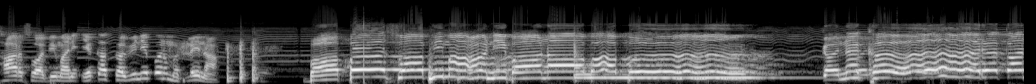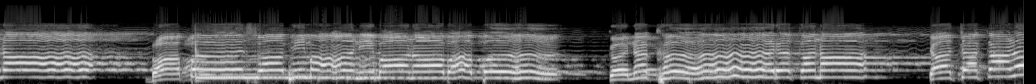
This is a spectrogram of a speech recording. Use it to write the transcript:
फार स्वाभिमानी एका कवीने पण म्हटलंय ना बाप स्वाभिमानी बाना बाप कनखर कना बाप स्वाभिमान बाप कनखर कना त्याच्या काळा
